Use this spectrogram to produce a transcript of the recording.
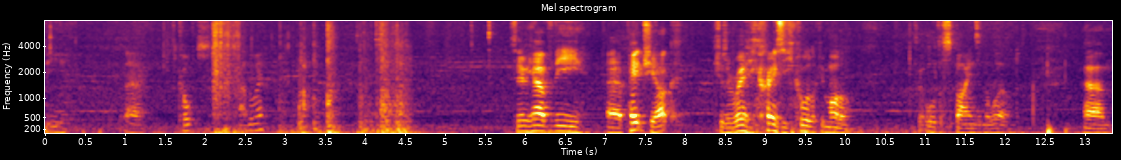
the uh, Colts out of the way. So we have the uh, Patriarch, which is a really crazy cool looking model. It's got all the spines in the world. Um,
